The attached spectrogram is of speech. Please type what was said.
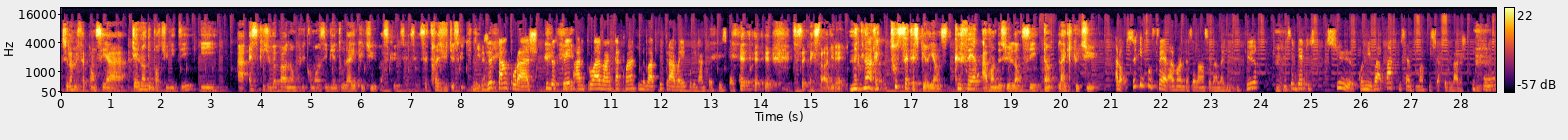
cela me fait penser à tellement d'opportunités et est-ce que je ne vais pas non plus commencer bientôt l'agriculture? Parce que c'est- très juteux ce que tu dis là. Je t'encourage. Tu le fais en 3 ans, 4 ans, tu ne vas plus travailler pour une entreprise c'est extraordinaire. Maintenant, avec toute cette expérience, que faire avant de se lancer dans l'agriculture? Alors, ce qu'il faut faire avant de se lancer dans l'agriculture, Mhm. c'est d'être sûr qu'on n'y va pas tout simplement pour chercher de l'argent. Il faut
